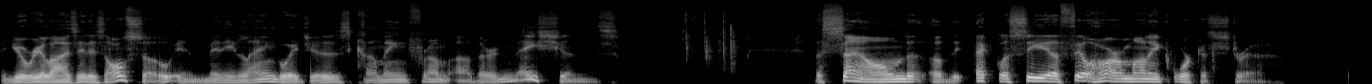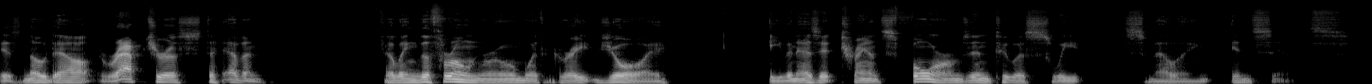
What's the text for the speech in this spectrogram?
and you'll realize it is also in many languages coming from other nations the sound of the Ecclesia Philharmonic Orchestra is no doubt rapturous to heaven, filling the throne room with great joy, even as it transforms into a sweet smelling incense.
